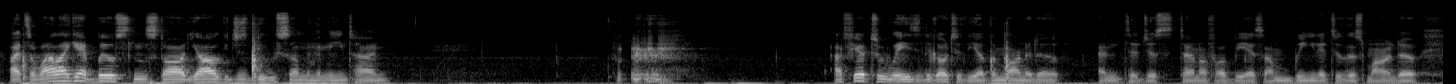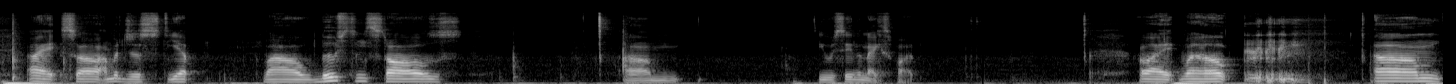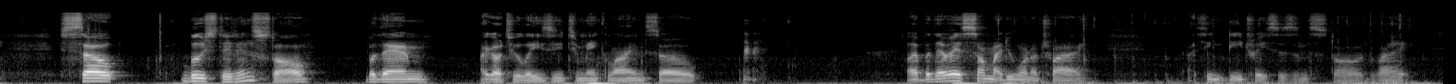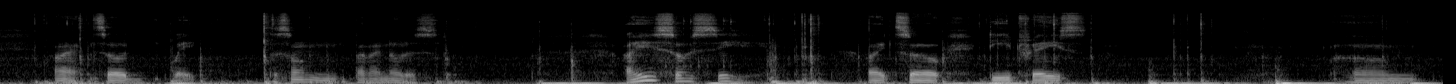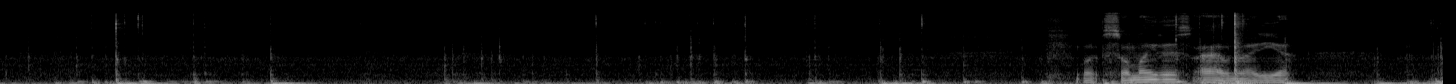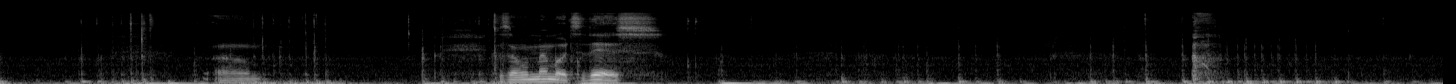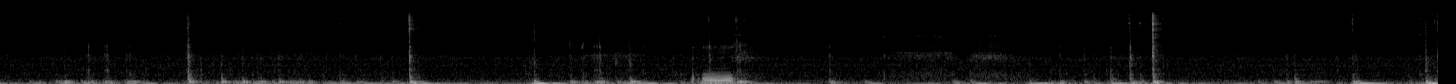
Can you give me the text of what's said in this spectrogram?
Alright, so while I get Boost installed, y'all could just do some in the meantime. I feel too lazy to go to the other monitor and to just turn off OBS. I'm bringing it to this monitor. Alright, so I'm gonna just, yep. While Boost installs, um, you will see the next part. Alright, well, um, so, boosted install, but then I got too lazy to make lines, so, alright, but there is some I do want to try. I think dtrace is installed, right? Alright, so, wait, there's song that I noticed. I so see. Alright, so, dtrace um, what something like this I have no idea um because I remember it's this Mm.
